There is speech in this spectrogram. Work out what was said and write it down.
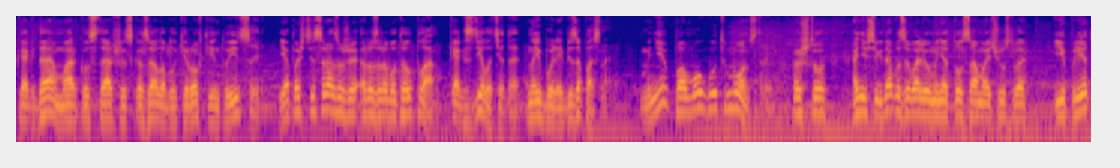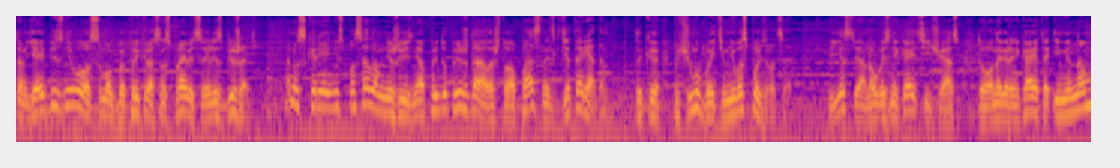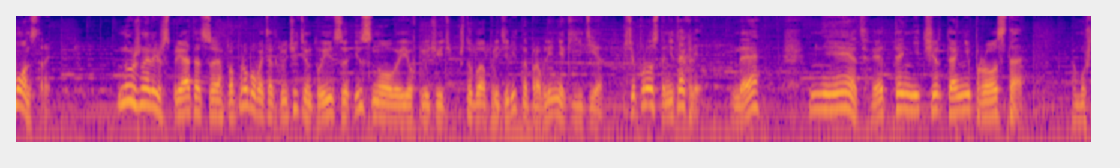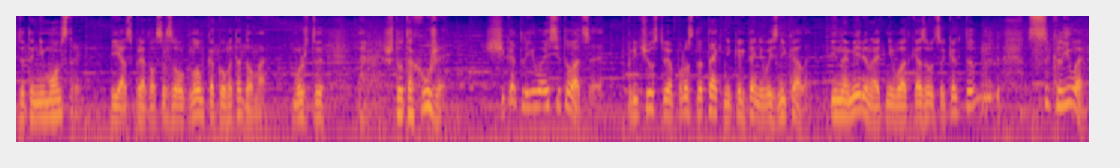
Когда Маркус-старший сказал о блокировке интуиции, я почти сразу же разработал план, как сделать это наиболее безопасно. Мне помогут монстры. Что? Они всегда вызывали у меня то самое чувство. И при этом я и без него смог бы прекрасно справиться или сбежать. Оно скорее не спасало мне жизнь, а предупреждало, что опасность где-то рядом. Так э, почему бы этим не воспользоваться? Если оно возникает сейчас, то наверняка это именно монстры. Нужно лишь спрятаться, попробовать отключить интуицию и снова ее включить, чтобы определить направление к еде. Все просто, не так ли? Да? Нет, это ни черта не просто. А может, это не монстры? Я спрятался за углом какого-то дома. Может, э, что-то хуже? Щекотливая ситуация. Причувствие просто так никогда не возникало. И намеренно от него отказываться как-то сыкливо.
